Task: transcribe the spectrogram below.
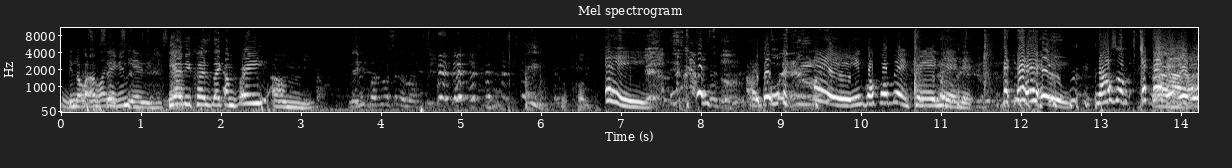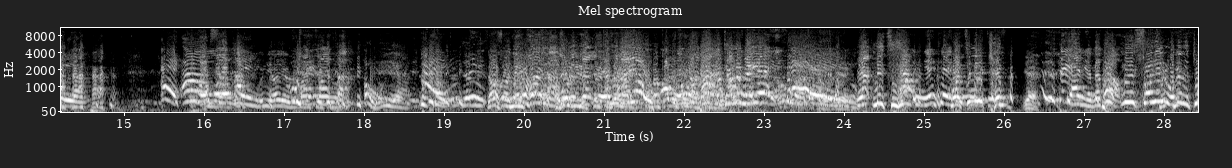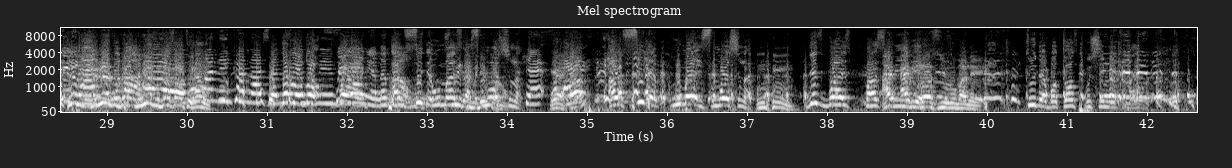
You know what I'm saying? Yeah, because like I'm very um Hey. Hey. I don't want. Hey, in go for ben Hey. Now some Hey. ne ti ha wɔti mi tɛm mi sɔli ni o bɛ ne to pe mi mi yɛrɛ ba mi yɛrɛ ba sa ti ha o dɔdɔdɔ i will see the woman is emotional i will see the woman is emotional this boy pass me here to the buttons pushing me to my.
